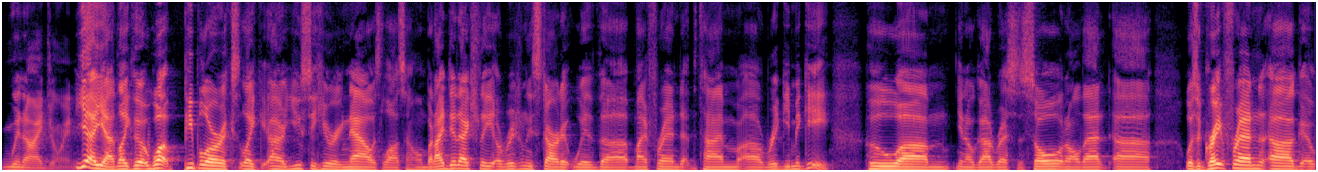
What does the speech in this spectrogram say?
when I joined. Yeah, yeah, like the, what people are ex- like are used to hearing now is Lost at Home. But I did actually originally start it with uh, my friend at the time, uh, Riggy McGee, who, um, you know, God rest his soul and all that, uh, was a great friend. Uh,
